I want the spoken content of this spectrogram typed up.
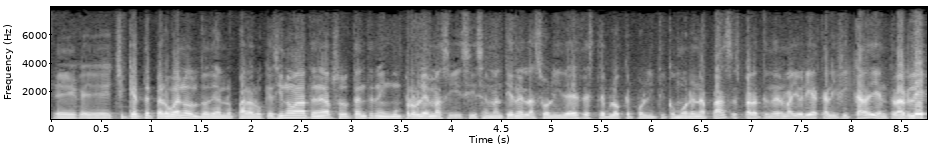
eh, Chiquete, pero bueno, lo de para lo que sí no van a tener absolutamente ningún problema si, si se mantiene la solidez de este bloque político Morena Paz es para tener mayoría calificada y entrarle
